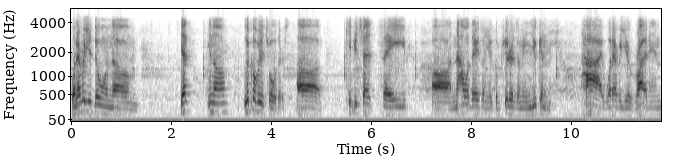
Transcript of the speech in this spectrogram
whatever you're doing, um, just you know, look over your shoulders. Uh, keep your chat safe. Uh, nowadays on your computers, I mean, you can hide whatever you're writing.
